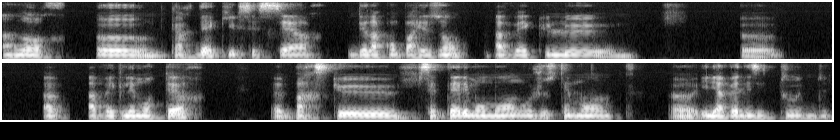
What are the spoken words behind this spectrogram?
Alors, euh, Kardec, il se sert de la comparaison avec le, avec les moteurs parce que c'était le moment où justement il y avait des études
